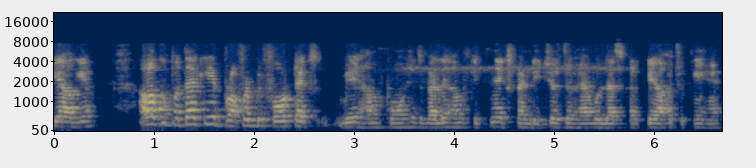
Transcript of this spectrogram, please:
क्या आ गया? अब आपको पता है कि ये प्रॉफिट बिफोर टैक्स में हम पहुँचने से पहले हम कितने एक्सपेंडिचर जो है वो लेस करके आ चुके हैं।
